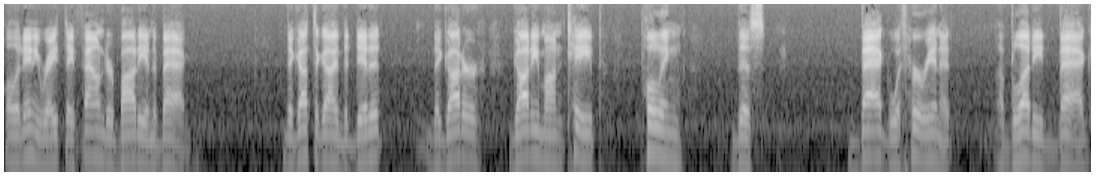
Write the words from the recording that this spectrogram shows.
Well, at any rate, they found her body in a bag. They got the guy that did it. They got her, got him on tape, pulling this bag with her in it, a bloodied bag,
